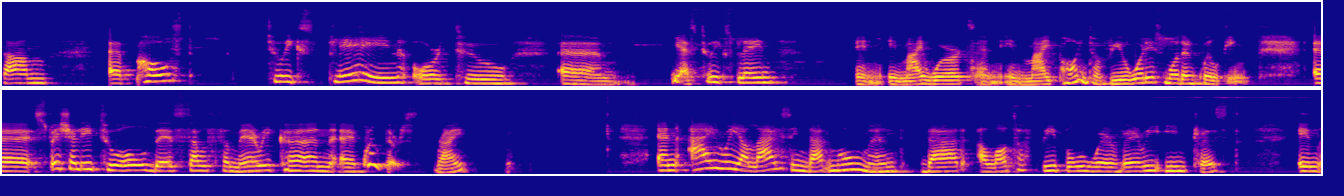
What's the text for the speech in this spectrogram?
some uh, post to explain or to um, yes to explain in, in my words and in my point of view, what is modern quilting? Uh, especially to all the South American uh, quilters, right? And I realized in that moment that a lot of people were very interested in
